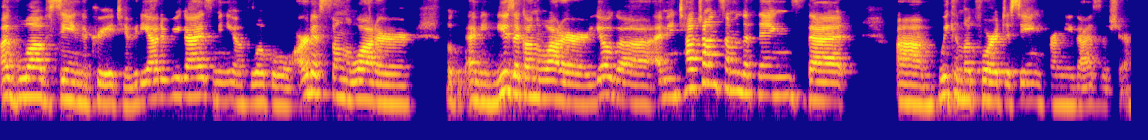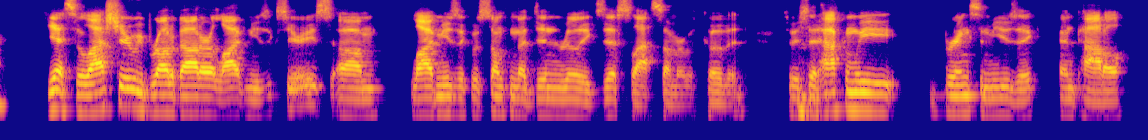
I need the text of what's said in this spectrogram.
i've loved seeing the creativity out of you guys. I mean you have local artists on the water i mean music on the water yoga. I mean touch on some of the things that um, we can look forward to seeing from you guys this year. Yeah so last year we brought about our live music series. Um, live music was something that didn't really exist last summer with covid. So we said mm-hmm. how can we bring some music and paddle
